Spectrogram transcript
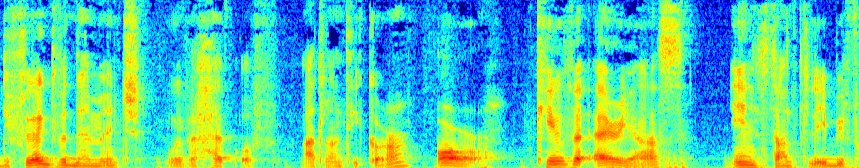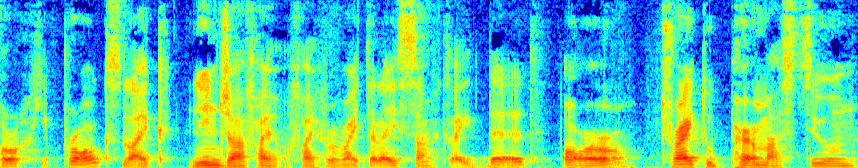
deflect the damage with the help of Atlantic or kill the areas instantly before he procs, like Ninja 505 Revitalize, something like that, or try to perma stun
